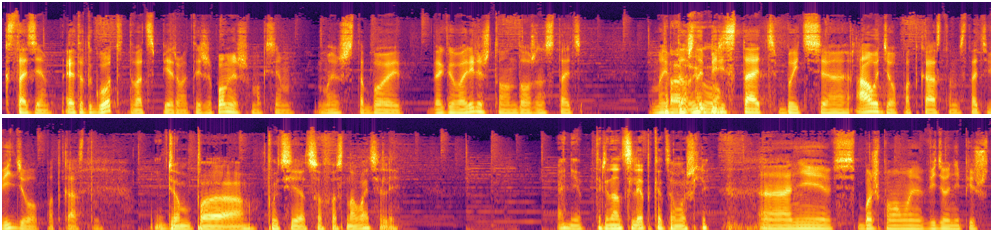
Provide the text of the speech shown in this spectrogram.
Кстати, этот год, 21 ты же помнишь, Максим, мы же с тобой договорились, что он должен стать... Мы Прорывом. должны перестать быть э, аудио-подкастом, стать видео-подкастом. Идем по пути отцов-основателей. Они 13 лет к этому шли. Э, Они больше, по-моему, видео не пишут,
